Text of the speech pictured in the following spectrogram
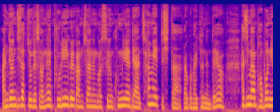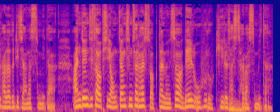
안전 지사 쪽에서는 불이익을 감수하는 것은 국민에 대한 참여의 뜻이다라고 밝혔는데요. 하지만 법원이 받아들이지 않았습니다. 안전 지사 없이 영장 심사를 할 수 없다면서 내일 오후로 기일을 다시 잡았습니다.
